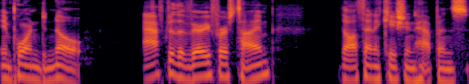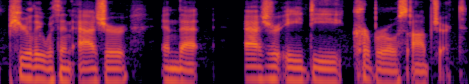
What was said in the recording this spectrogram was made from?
important to note After the very first time, the authentication happens purely within Azure and that Azure AD Kerberos object.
